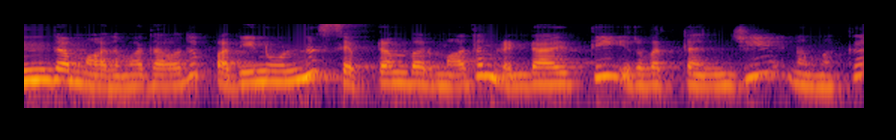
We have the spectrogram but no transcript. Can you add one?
இந்த மாதம் அதாவது பதினொன்று செப்டம்பர் மாதம் ரெண்டாயிரத்தி இருபத்தஞ்சி நமக்கு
